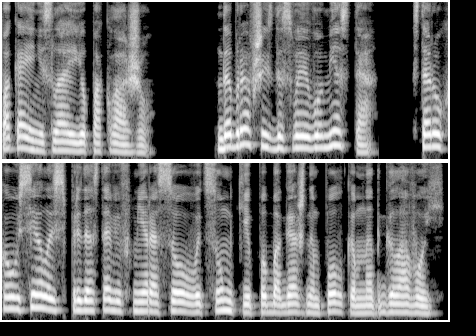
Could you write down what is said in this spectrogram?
пока я несла ее поклажу. Добравшись до своего места, Старуха уселась, предоставив мне рассовывать сумки по багажным полкам над головой.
